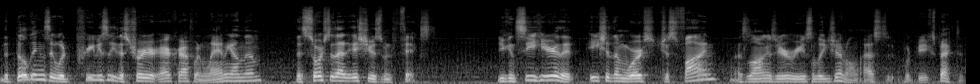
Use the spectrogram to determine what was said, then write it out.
The buildings that would previously destroy your aircraft when landing on them, the source of that issue has been fixed. You can see here that each of them works just fine, as long as you're reasonably gentle, as would be expected.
